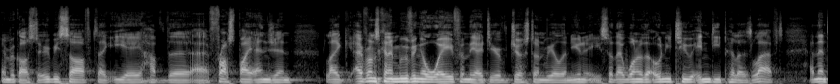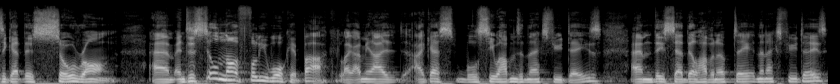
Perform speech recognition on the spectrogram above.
in regards to Ubisoft. Like EA have the uh, Frostbite engine. Like everyone's kind of moving away from the idea of just Unreal and Unity. So they're one of the only two indie pillars left. And then to get this so wrong um, and to still not fully walk it back, like I mean, I I guess we'll see what happens in the next few days. Um, they said they'll have an update in the next few days,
